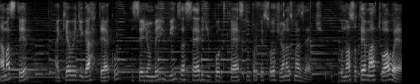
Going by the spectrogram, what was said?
Namastê, aqui é o Edgar Teco e sejam bem-vindos à série de podcast do professor Jonas Mazetti. O nosso tema atual é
